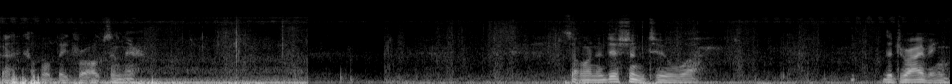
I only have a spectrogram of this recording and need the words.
Got a couple of big frogs in there. So in addition to uh, the driving,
